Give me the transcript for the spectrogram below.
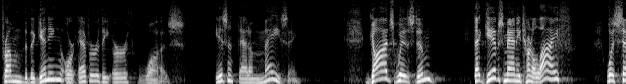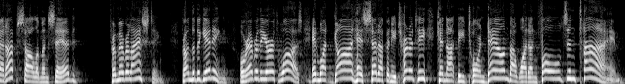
from the beginning or ever the earth was. Isn't that amazing? God's wisdom that gives man eternal life was set up, Solomon said, from everlasting, from the beginning, or ever the earth was. And what God has set up in eternity cannot be torn down by what unfolds in time.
